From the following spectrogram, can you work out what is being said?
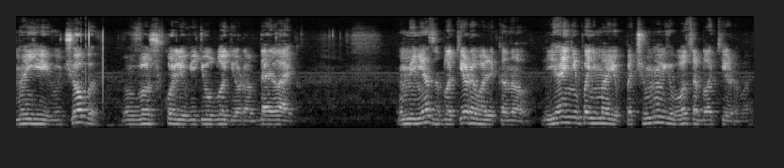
моей учебы в школе видеоблогеров Дай Лайк у меня заблокировали канал. Я не понимаю, почему его заблокировали.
